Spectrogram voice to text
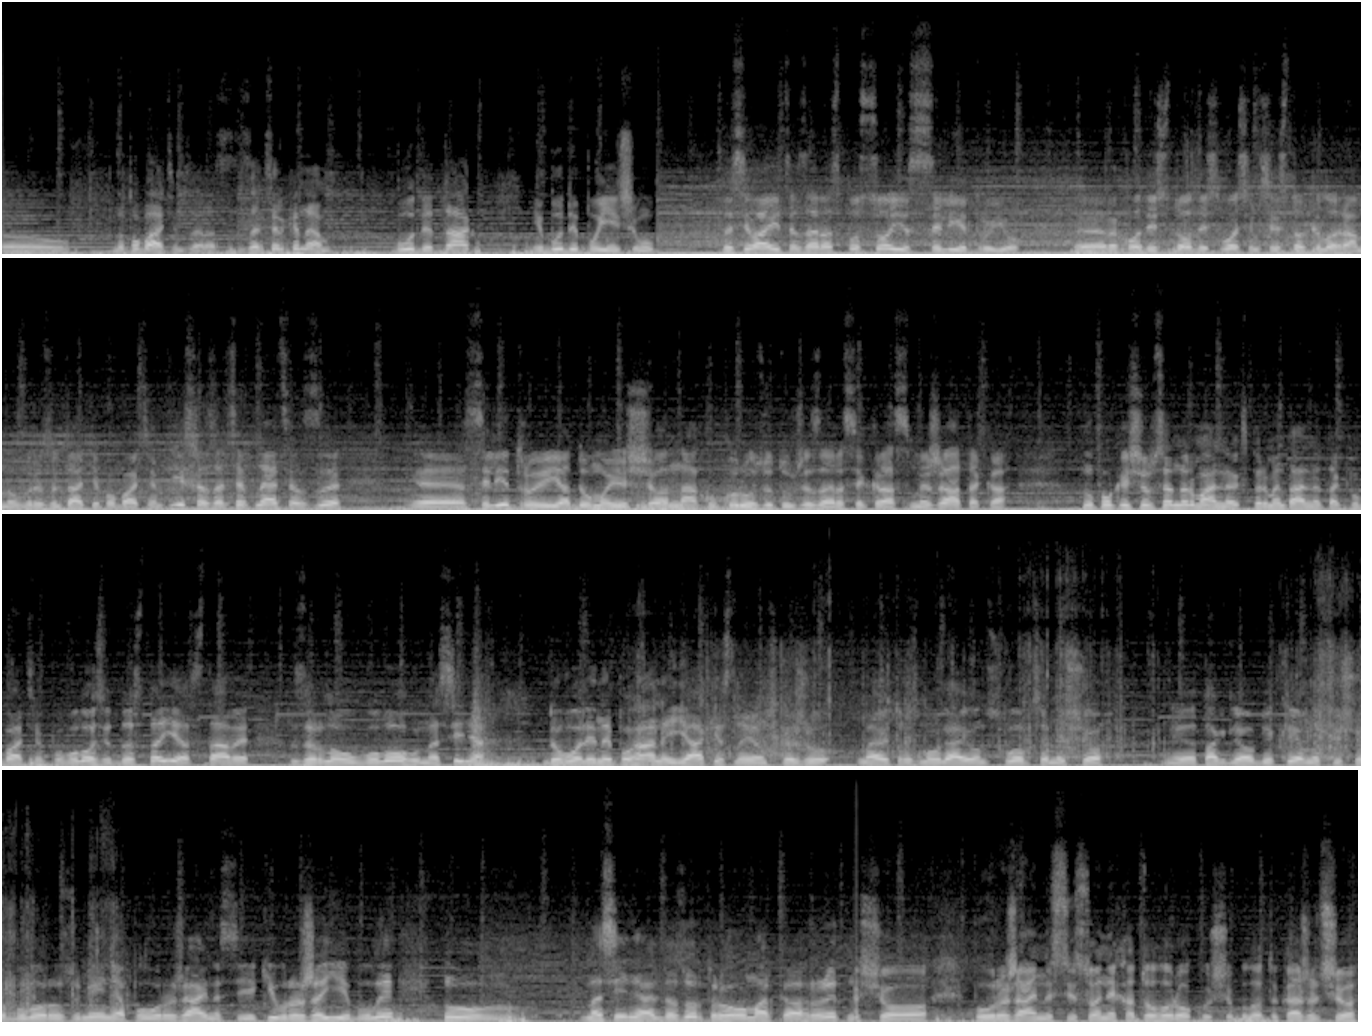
ну, побачимо зараз. За черканем буде так і буде по-іншому. Досівається зараз по сої з селітрою. Е, виходить 100, десь 80-100 кг. Ну, в результаті побачимо. І ще зачерпнеться з е, селітрою, я думаю, що на кукурузу. Тут вже зараз якраз межа така. Ну, поки що все нормально, експериментально так побачимо, по волозі достає, ставить зерно у вологу, насіння доволі непогане, якісне, я вам скажу. Навіть розмовляю з хлопцями, що е, так для об'єктивності, щоб було розуміння по урожайності, які врожаї були. Ну, Насіння Альдазор, торгова марка Агроритм, що по урожайності соняха того року, що було, то кажуть, що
